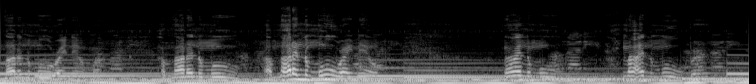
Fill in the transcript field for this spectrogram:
I'm not in the mood right now, man. I'm not in the mood. I'm not in the mood right now. Not in the mood. I'm not in the mood, bro.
